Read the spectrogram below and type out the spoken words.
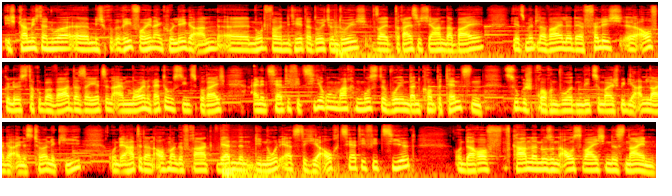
Ich kann mich da nur, äh, mich rief vorhin ein Kollege an, äh, Notfallsanitäter durch und durch, seit 30 Jahren dabei, jetzt mittlerweile, der völlig äh, aufgelöst darüber war, dass er jetzt in einem neuen Rettungsdienstbereich eine Zertifizierung machen musste, wo ihm dann Kompetenzen zugesprochen wurden, wie zum Beispiel die Anlage eines Tourniquet. Und er hatte dann auch mal gefragt, werden denn die Notärzte hier auch zertifiziert? Und darauf kam dann nur so ein ausweichendes Nein.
